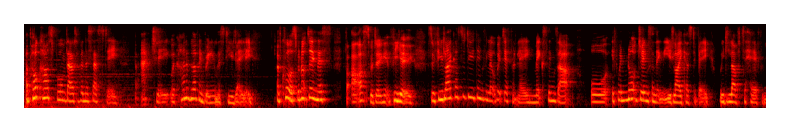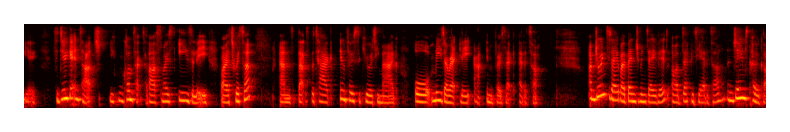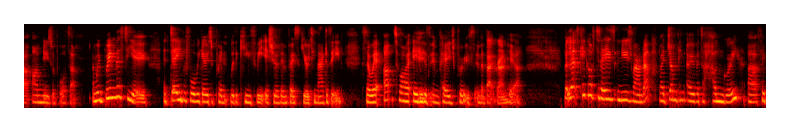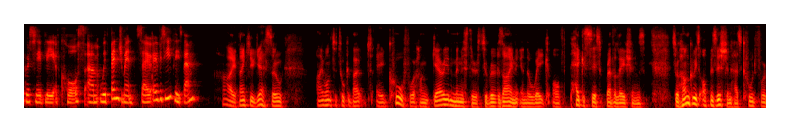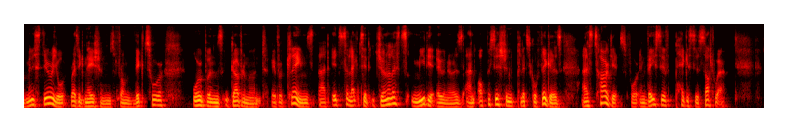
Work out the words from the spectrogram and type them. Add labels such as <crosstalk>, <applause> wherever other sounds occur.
A podcast formed out of a necessity, but actually, we're kind of loving bringing this to you daily. Of course, we're not doing this for us, we're doing it for you. So if you'd like us to do things a little bit differently, mix things up, or if we're not doing something that you'd like us to be, we'd love to hear from you. So do get in touch. You can contact us most easily via Twitter, and that's the tag InfoSecurityMag or me directly at InfoSec Editor. I'm joined today by Benjamin David, our Deputy Editor, and James Coker, our news reporter. And we bring this to you a day before we go to print with a Q3 issue of InfoSecurity magazine. So we're up to our <laughs> ears in page proofs in the background here. But let's kick off today's news roundup by jumping over to Hungary, uh, figuratively, of course, um, with Benjamin. So over to you, please, Ben. Hi, thank you. Yes, so I want to talk about a call for Hungarian ministers to resign in the wake of Pegasus revelations. So, Hungary's opposition has called for ministerial resignations from Viktor Orban's government over claims that it selected journalists, media owners, and opposition political figures as targets for invasive Pegasus software.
